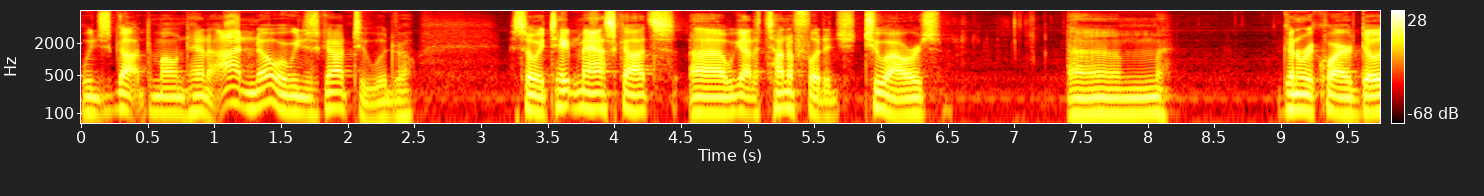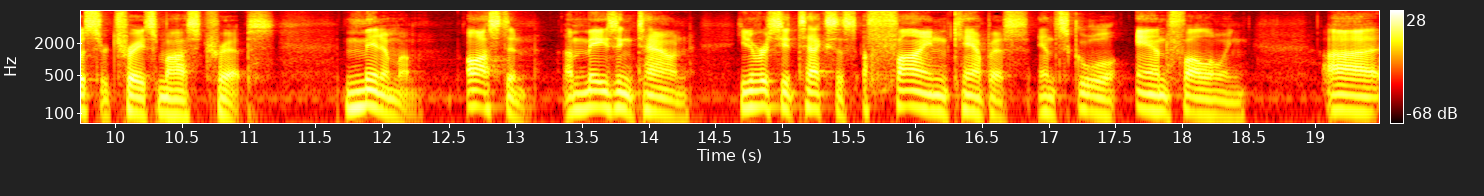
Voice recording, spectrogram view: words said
We just got to Montana. I know where we just got to, Woodrow. So we taped mascots. Uh, we got a ton of footage, two hours. Um, going to require dose or trace Mas trips minimum. Austin, amazing town. University of Texas, a fine campus and school and following. Uh,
